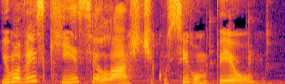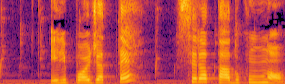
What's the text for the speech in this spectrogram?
E uma vez que esse elástico se rompeu, ele pode até ser atado com um nó,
